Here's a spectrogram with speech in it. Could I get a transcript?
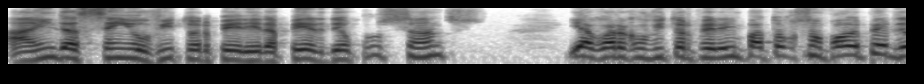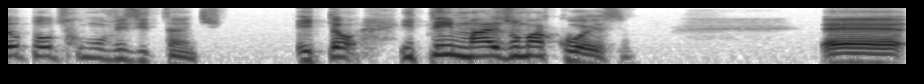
ainda sem o Vitor Pereira perdeu para o Santos e agora com o Vitor Pereira empatou com o São Paulo e perdeu todos como visitante. Então, e tem mais uma coisa. É,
